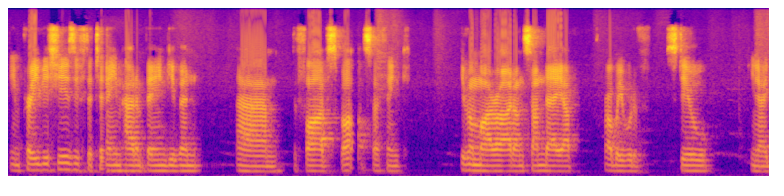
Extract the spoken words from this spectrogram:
in previous years, if the team hadn't been given um, the five spots, I think given my ride on Sunday, I probably would have still you know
